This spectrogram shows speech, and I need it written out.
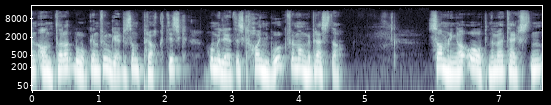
En antar at boken fungerte som praktisk homiletisk håndbok for mange prester. Samlinga åpner med teksten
